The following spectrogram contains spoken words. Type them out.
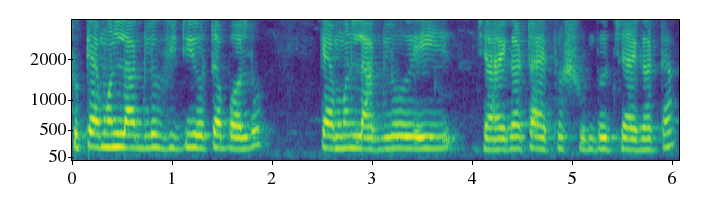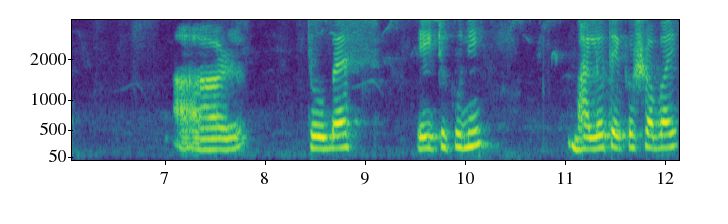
তো কেমন লাগল ভিডিওটা বলো? কেমন লাগল এই জায়গাটা, এত সুন্দর জায়গাটা? আর তো ব্যাস, এইটুকুনি। ভালো থেকো সবাই।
